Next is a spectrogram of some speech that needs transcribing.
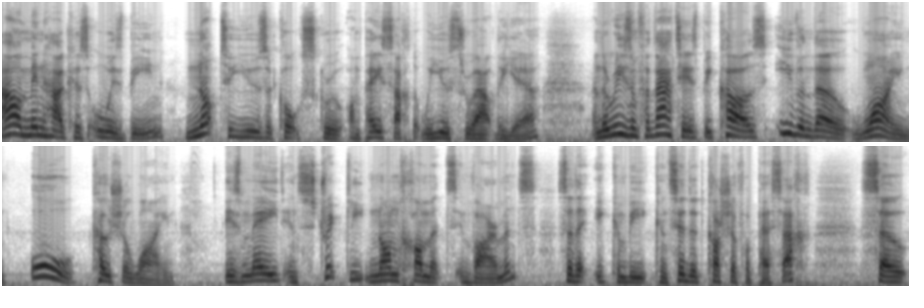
Our minhag has always been not to use a corkscrew on Pesach that we use throughout the year. And the reason for that is because even though wine, all kosher wine, is made in strictly non chometz environments, so that it can be considered kosher for Pesach. So,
